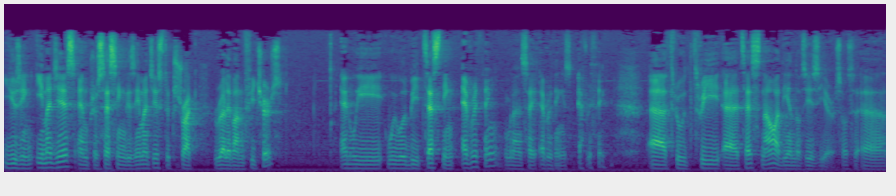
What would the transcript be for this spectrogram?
using images and processing these images to extract relevant features. And we, we will be testing everything, when I say everything is everything, uh, through three uh, tests now at the end of this year. So uh,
